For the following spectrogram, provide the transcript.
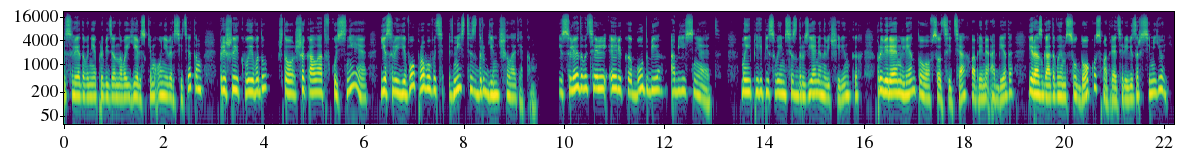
исследования, проведенного Ельским университетом, пришли к выводу, что шоколад вкуснее, если его пробовать вместе с другим человеком. Исследователь Эрика Будби объясняет: мы переписываемся с друзьями на вечеринках, проверяем ленту в соцсетях во время обеда и разгадываем судоку, смотря телевизор с семьей.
